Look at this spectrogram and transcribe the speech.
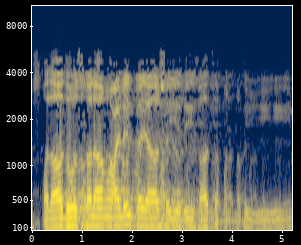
الصلاة والسلام عليك يا سيدي خاتم النبيين.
